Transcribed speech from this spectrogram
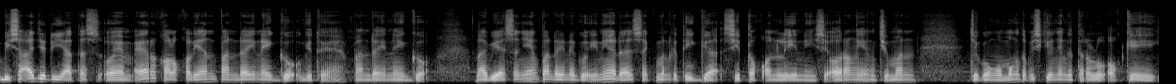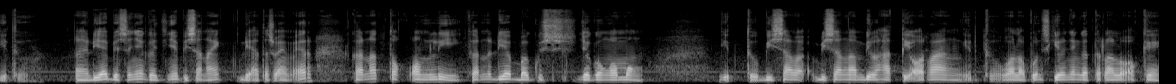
bisa aja di atas OMR kalau kalian pandai nego gitu ya pandai nego nah biasanya yang pandai nego ini ada segmen ketiga si talk only ini si orang yang cuman jago ngomong tapi skillnya nggak terlalu oke okay, gitu nah dia biasanya gajinya bisa naik di atas OMR karena talk only karena dia bagus jago ngomong gitu bisa bisa ngambil hati orang gitu walaupun skillnya nggak terlalu oke okay.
